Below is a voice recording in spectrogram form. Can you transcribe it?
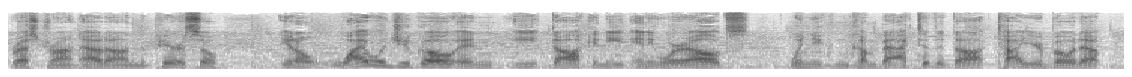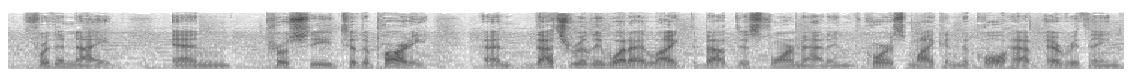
restaurant out on the pier. So you know, why would you go and eat dock and eat anywhere else when you can come back to the dock, tie your boat up for the night, and proceed to the party? And that's really what I liked about this format. And of course, Mike and Nicole have everything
